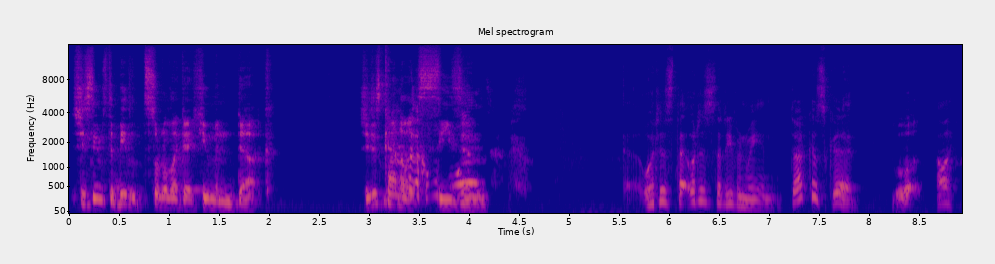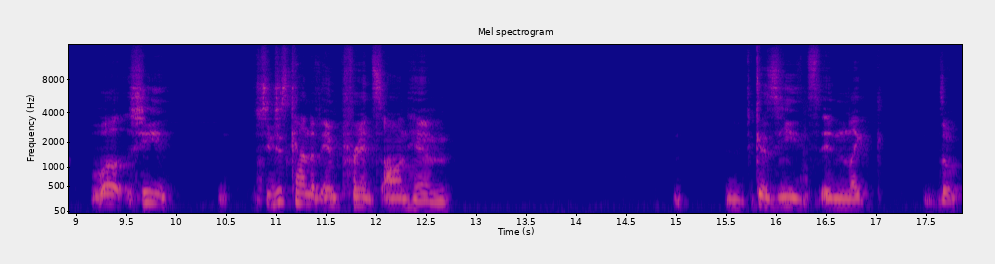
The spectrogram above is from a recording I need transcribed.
she seems to be sort of like a human duck. She just kind of like sees him. What does that? What does that even mean? Duck is good. Well, I like- well, she she just kind of imprints on him because he's in like the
